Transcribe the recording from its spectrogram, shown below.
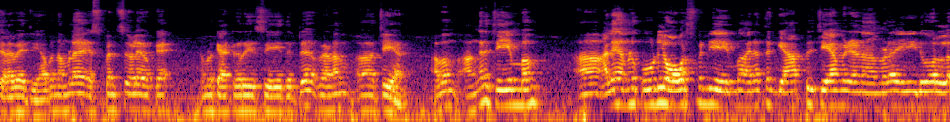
ചിലവേ ചെയ്യുക. അപ്പം നമ്മളെ എക്സ്പെൻസുകളെയൊക്കെ നമ്മൾ കാറ്റഗറൈസ് ചെയ്തിട്ട് വേണം ചെയ്യാൻ. അപ്പം അങ്ങനെ ചെയ്യുമ്പം അല്ലെങ്കിൽ അല്ലെ നമ്മൾ കൂടുതൽ ഓവർ സ്പെൻഡ് ചെയ്യുമ്പോൾ അതിനകത്ത് ഗ്യാപ്പ് ചെയ്യാൻ വേണ്ടിയാണ് നമ്മൾ ഈ ഇതുപോലുള്ള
